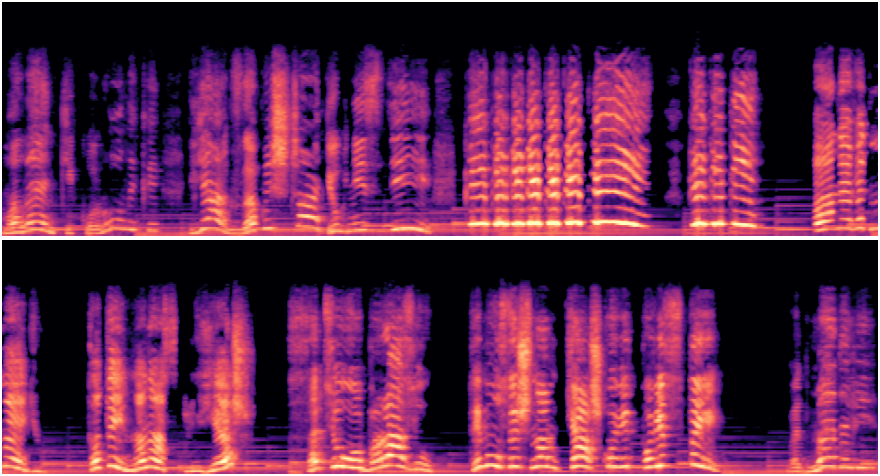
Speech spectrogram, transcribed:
маленькі королики як запищать у гнізді. Пі-пі-пі-пі-пі-пі! Пі-пі-пі! Пане ведмедю, то ти на нас плюєш? За цю образу ти мусиш нам тяжко відповісти. Ведмедеві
